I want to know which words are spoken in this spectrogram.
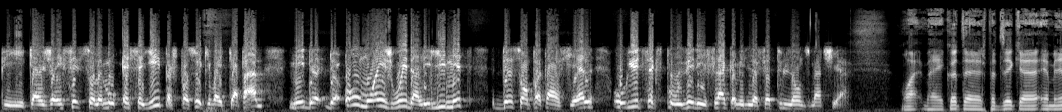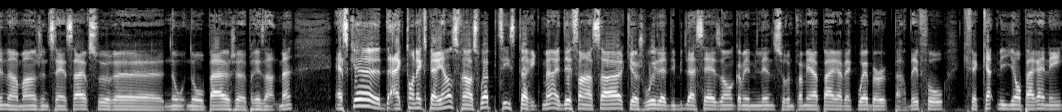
Puis quand j'insiste sur le mot essayer, parce que je suis pas sûr qu'il va être capable, mais de, au moins jouer dans les limites de son potentiel, au lieu de s'exposer des flancs comme il l'a fait tout le long du match hier. Ouais, ben écoute, euh, je peux te dire que Emeline en mange une sincère sur euh, nos, pages euh, présentement. Est-ce que, avec ton expérience, François, historiquement, un défenseur qui a joué le début de la saison comme Emeline sur une première paire avec Weber par défaut, qui fait 4 millions par année,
